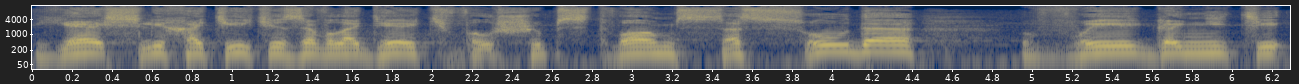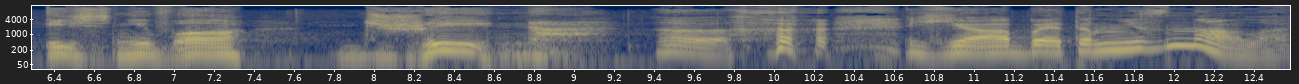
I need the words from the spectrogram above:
Если хотите завладеть волшебством сосуда, выгоните из него Джина. А, я об этом не знала.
